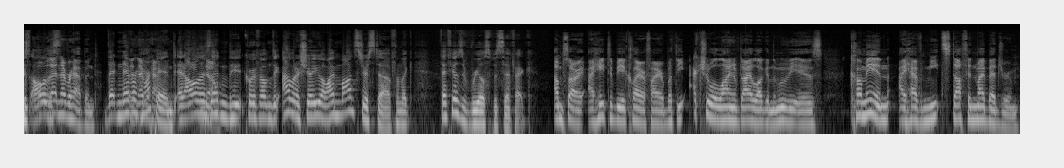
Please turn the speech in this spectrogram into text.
Because all Oh, of that never happened. that never, That never happened. happened. and all of a No. sudden, he, Corey Feldman's like, "I want to show you all my monster stuff." I'm like, that feels real specific. I'm sorry, I hate to be a clarifier, but the actual line of dialogue in the movie is Come in, I have neat stuff in my bedroom.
